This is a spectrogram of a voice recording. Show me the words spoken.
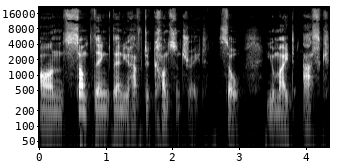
on something, then you have to concentrate. So you might ask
